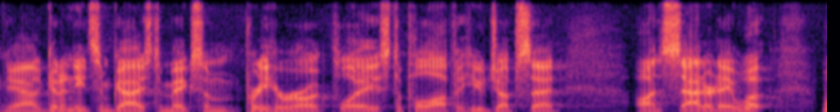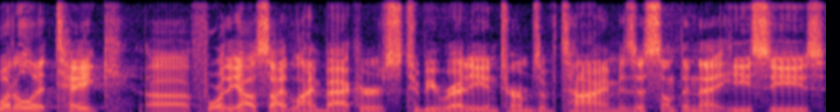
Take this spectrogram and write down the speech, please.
Yeah, going to need some guys to make some pretty heroic plays to pull off a huge upset on Saturday. What what'll it take uh, for the outside linebackers to be ready in terms of time? Is this something that he sees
